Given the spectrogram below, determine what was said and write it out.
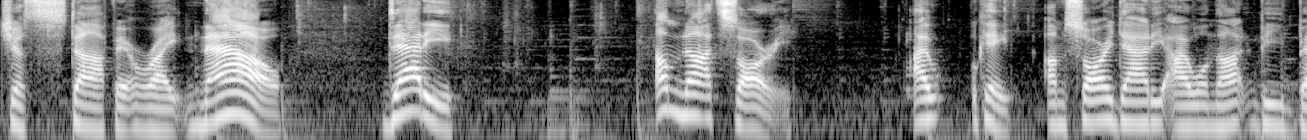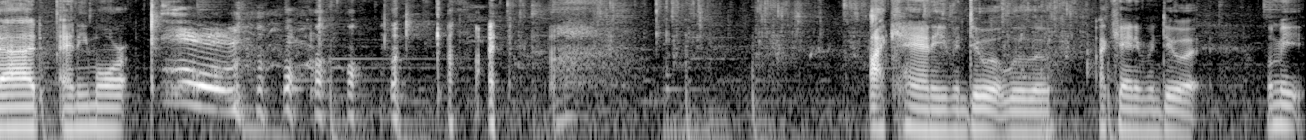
Just stop it right now. Daddy, I'm not sorry. I, okay, I'm sorry, Daddy. I will not be bad anymore. Oh my god. I can't even do it, Lulu. I can't even do it. Let me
